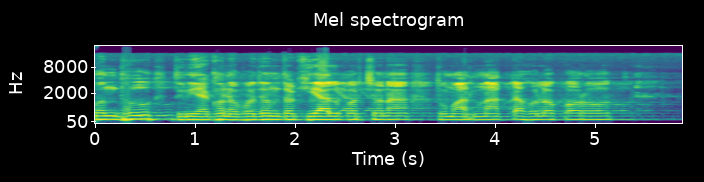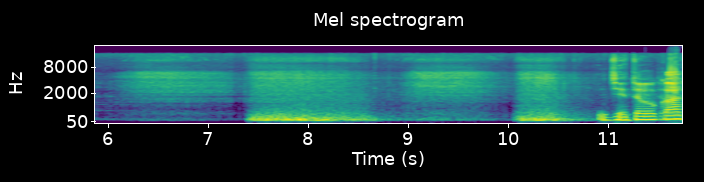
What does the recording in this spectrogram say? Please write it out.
বন্ধু, তুমি এখনও পর্যন্ত খেয়াল করছ না, তোমার নাকটা হলো করত। যেতেও কাজ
